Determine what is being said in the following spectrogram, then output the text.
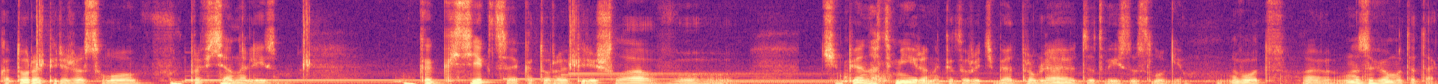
которое переросло в профессионализм, как секция, которая перешла в чемпионат мира, на который тебя отправляют за твои заслуги. Вот, э, назовем это так.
